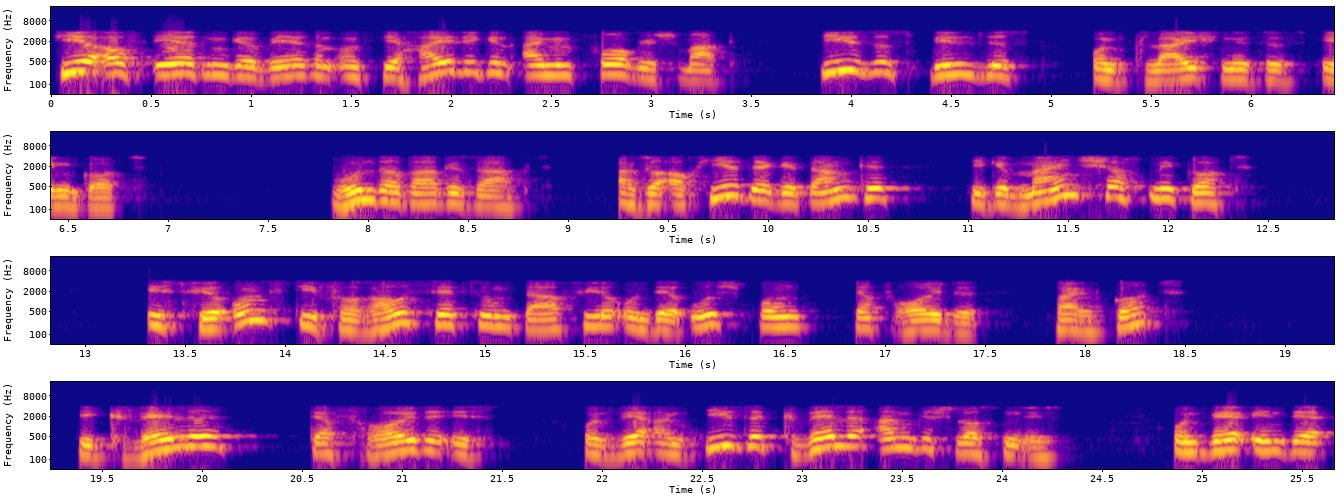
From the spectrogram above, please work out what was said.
Hier auf Erden gewähren uns die Heiligen einen Vorgeschmack dieses Bildes und Gleichnisses in Gott. Wunderbar gesagt. Also auch hier der Gedanke, die Gemeinschaft mit Gott ist für uns die Voraussetzung dafür und der Ursprung der Freude, weil Gott die Quelle der Freude ist. Und wer an diese Quelle angeschlossen ist und wer in der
